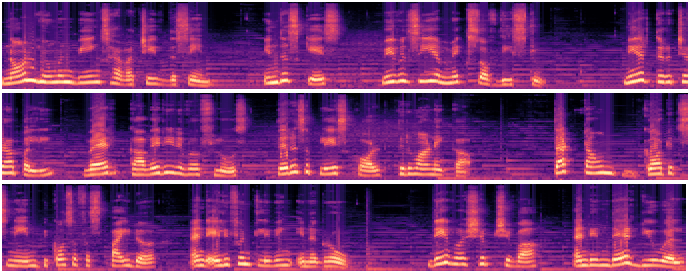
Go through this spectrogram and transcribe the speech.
non human beings have achieved the same. In this case, we will see a mix of these two. Near Tiruchirappalli, where Kaveri river flows, there is a place called Tiruvaneka. That town got its name because of a spider and elephant living in a grove. They worshipped Shiva and in their duel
